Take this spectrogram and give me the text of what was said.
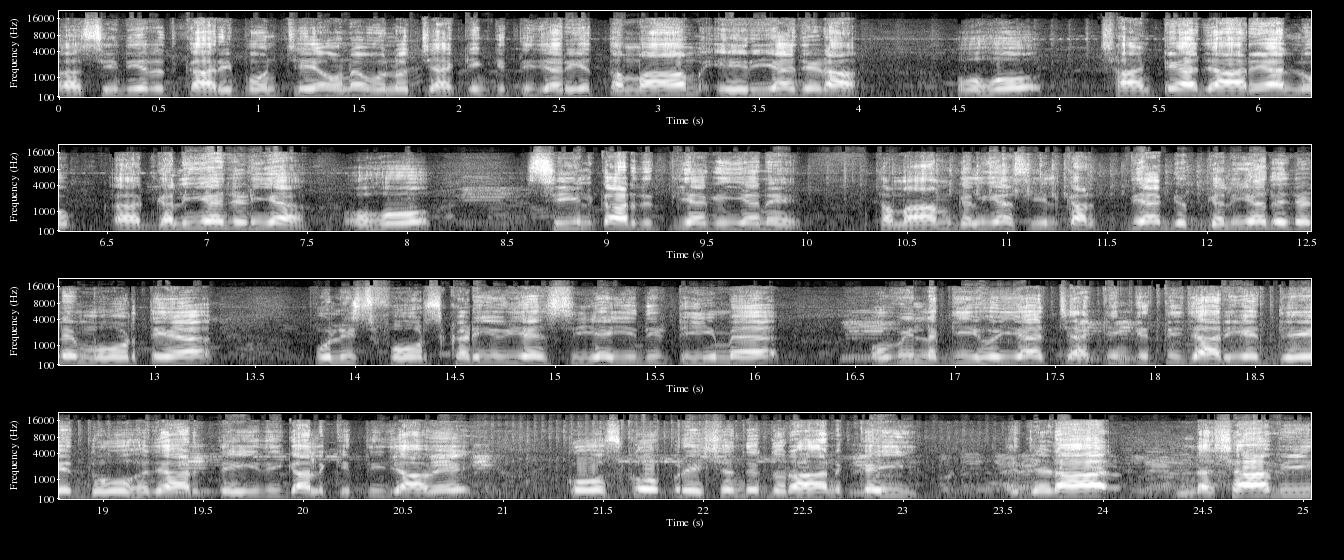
ਅ, ਸੀਨੀਅਰ ਅਧਿਕਾਰੀ ਪਹੁੰਚੇ ਆ ਉਹਨਾਂ ਵੱਲੋਂ ਚੈਕਿੰਗ ਕੀਤੀ ਜਾ ਰਹੀ ਹੈ तमाम ਏਰੀਆ ਜਿਹੜਾ ਉਹ ਛਾਂਟਿਆ ਜਾ ਰਿਹਾ ਲੋਕ ਅ, ਗਲੀਆਂ ਜਿਹੜੀਆਂ ਉਹ ਸੀਲ ਕਰ ਦਿੱਤੀਆਂ ਗਈਆਂ ਨੇ तमाम ਗਲੀਆਂ ਸੀਲ ਕਰ ਦਿੱਤੀਆਂ ਗ- ਗਲੀਆਂ ਦੇ ਜਿਹੜੇ ਮੋੜ ਤੇ ਆ ਪੁਲਿਸ ਫੋਰਸ ਖੜੀ ਹੋਈ ਹੈ ਸੀਆਈਏ ਦੀ ਟੀਮ ਹੈ ਉਹ ਵੀ ਲੱਗੀ ਹੋਈ ਹੈ ਚੈਕਿੰਗ ਕੀਤੀ ਜਾ ਰਹੀ ਹੈ ਜੇ 2023 ਦੀ ਗੱਲ ਕੀਤੀ ਜਾਵੇ ਕੋਸਕੋ ਆਪਰੇਸ਼ਨ ਦੇ ਦੌਰਾਨ ਕਈ ਜਿਹੜਾ ਨਸ਼ਾ ਵੀ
